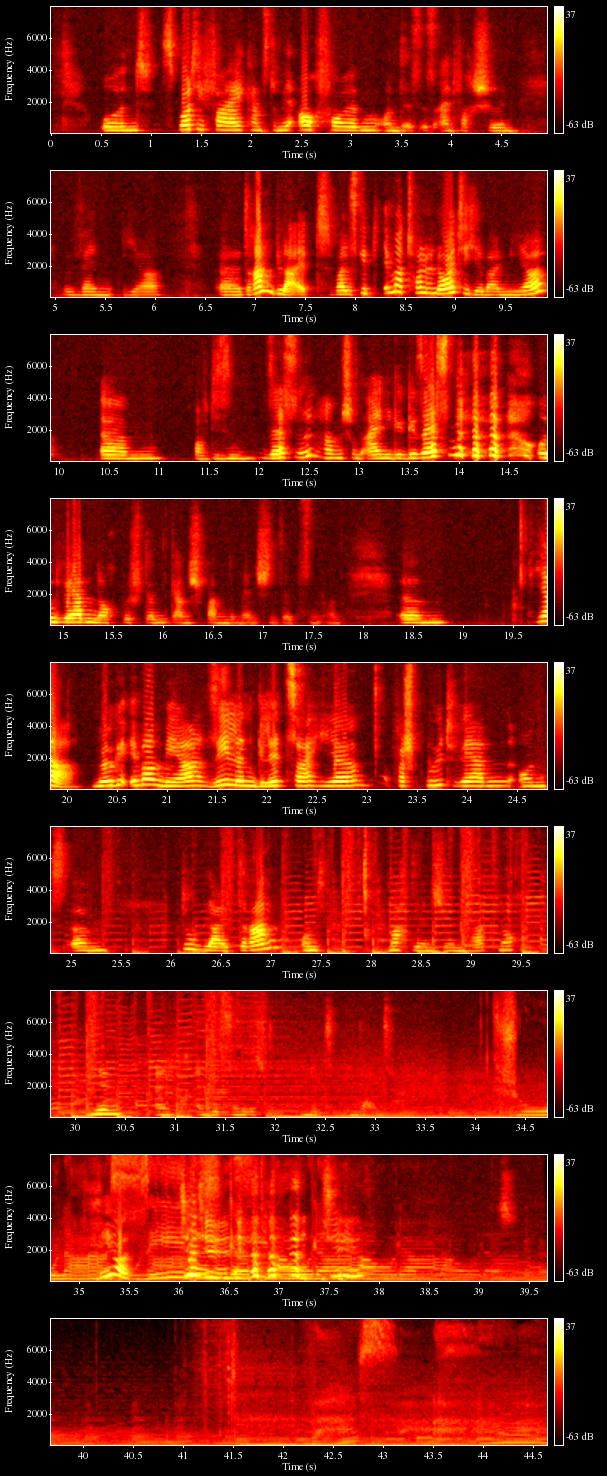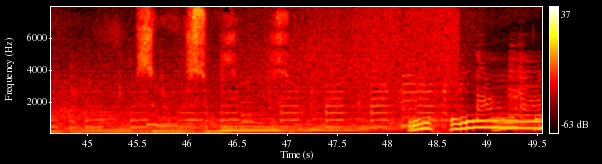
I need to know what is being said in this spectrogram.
Und Spotify kannst du mir auch folgen und es ist einfach schön, wenn ihr äh, dran bleibt, weil es gibt immer tolle Leute hier bei mir. Ähm, auf diesem Sessel haben schon einige gesessen und werden noch bestimmt ganz spannende Menschen sitzen. Und ähm, ja, möge immer mehr Seelenglitzer hier versprüht werden und ähm, du bleib dran und mach dir einen schönen Tag noch. Nimm einfach ein bisschen Licht mit in deinen Tag. Scholas Leon. Seelengeplauder. Was? Aha. So, so. Oho.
